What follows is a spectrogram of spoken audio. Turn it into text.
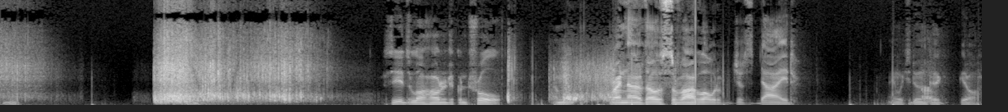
Hmm. See, it's a lot harder to control. I mean, right now, if that was survival, I would have just died. And what you doing, pig? Get off.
